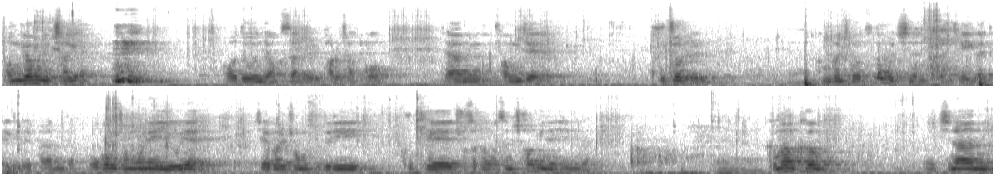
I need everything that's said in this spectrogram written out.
정경유착의 어두운 역사를 바로잡고 대한민국 경제 구조를 어, 근본적으로 뜯어고치는 그런 계기가 되기를 바랍니다. 50 정문회 이후에 재벌 총수들이 국회에 출석한 것은 처음 있는 일입니다. 에, 그만큼 어, 지난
